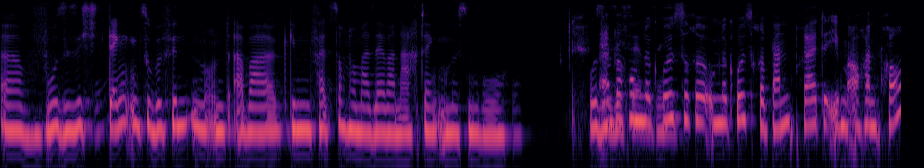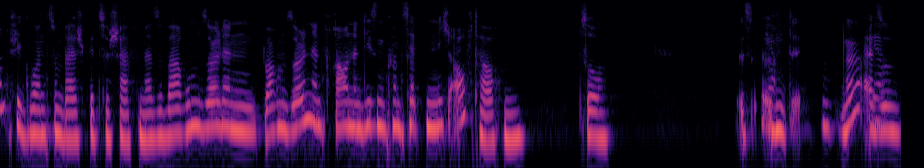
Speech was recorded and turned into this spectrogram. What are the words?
äh, wo sie sich denken zu befinden und aber gegebenenfalls doch nochmal selber nachdenken müssen, wo, Einfach um eine größere, um eine größere Bandbreite eben auch an Frauenfiguren zum Beispiel zu schaffen. Also warum soll denn, warum sollen denn Frauen in diesen Konzepten nicht auftauchen? So. Es, ja. und, ne, also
